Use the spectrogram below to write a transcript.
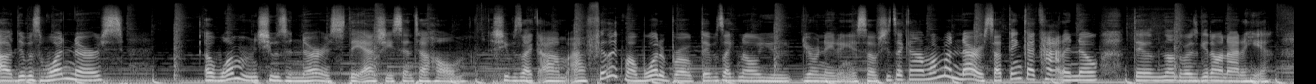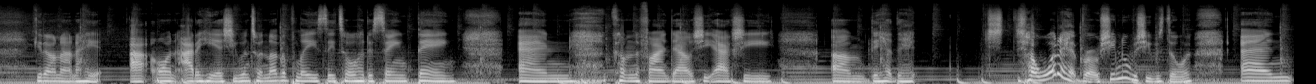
uh, there was one nurse a woman, she was a nurse. They actually sent her home. She was like, um, I feel like my water broke. They was like, no, you urinating yourself. She's like, um, I'm a nurse. I think I kind of know. They, in other words, get on out of here. Get on out of here. On out of here. She went to another place. They told her the same thing, and come to find out, she actually, um, they had the her water had broke. She knew what she was doing, and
